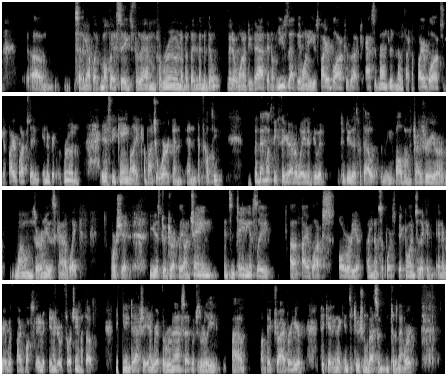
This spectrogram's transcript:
um, setting up like multi sigs for them for Rune, but they then don't they don't want to do that. They don't use that. They want to use Fireblocks as like asset management. And then we talk about Fireblocks and get Fireblocks to integrate with Rune. It just became like a bunch of work and, and difficulty. But then once we figured out a way to do it to do this without involving the treasury or loans or any of this kind of like horseshit, you can just do it directly on chain instantaneously uh, Fireblocks already uh, you know supports Bitcoin, so they can integrate with Fireblocks, integrate with Thorchain without needing to actually integrate the Rune asset, which is really uh, a big driver here to getting like institutional investment into the network.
